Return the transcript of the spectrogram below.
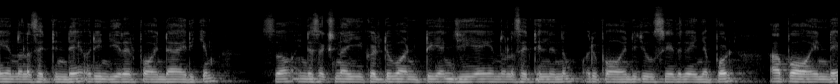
I എന്നുള്ള സെറ്റിന്റെ ഒരു ഇന്റീരിയർ പോയിന്റ് ആയിരിക്കും. So intersection I equal to one to N G I എന്നുള്ള സെറ്റിൽ നിന്നും ഒരു പോയിന്റ് ചൂസ് ചെയ്ത് കഴിഞ്ഞപ്പോൾ ആ point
